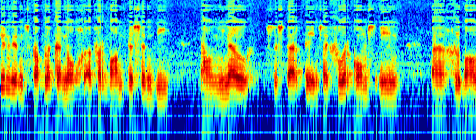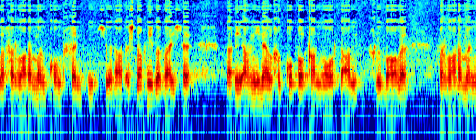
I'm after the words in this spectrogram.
geen wetenskaplike nog 'n verband tussen die El Niño se sterkte en sy voorkoms en uh globale verwarming kon vind nie. So daar is nog nie bewyse dat die El Niño gekoppel kan word aan globale verwarming.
